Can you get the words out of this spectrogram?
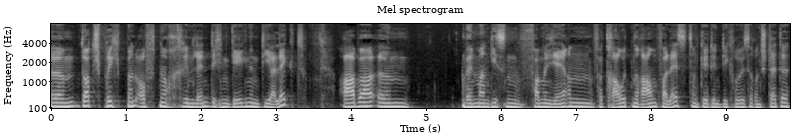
Ähm, dort spricht man oft noch in ländlichen Gegenden Dialekt, aber ähm, wenn man diesen familiären, vertrauten Raum verlässt und geht in die größeren Städte,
